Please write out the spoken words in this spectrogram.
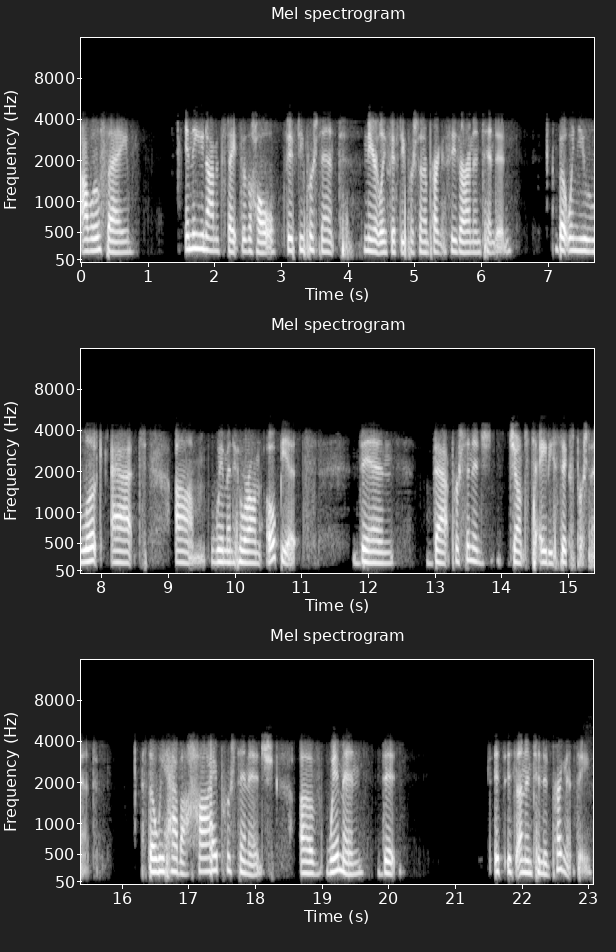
I will say, in the United States as a whole, 50%, nearly 50% of pregnancies are unintended. But when you look at um, women who are on opiates, then that percentage jumps to 86%. So we have a high percentage of women that it's, it's unintended pregnancy.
